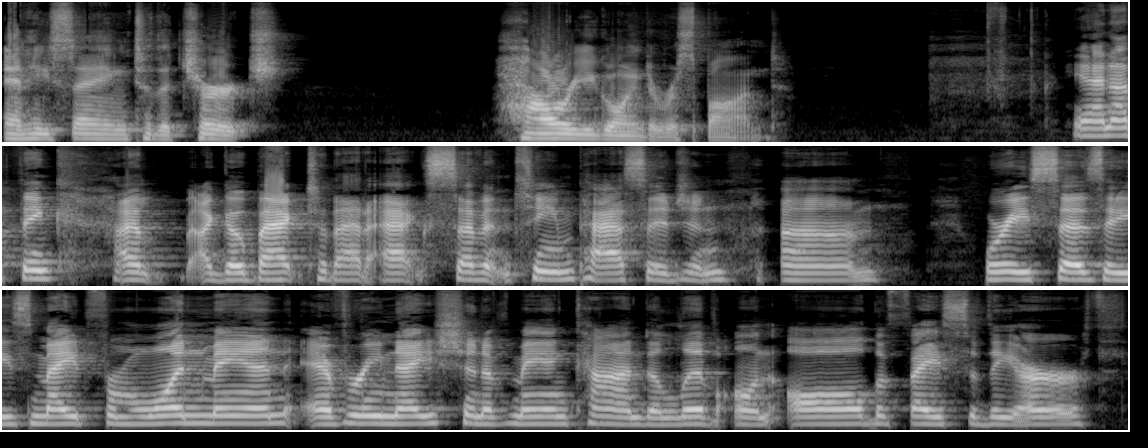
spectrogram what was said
and he's saying to the church, how are you going to respond? Yeah, and I think I, I go back to that Acts 17 passage and um, where he says that he's made from one man every nation of mankind to live on all the face of the earth,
